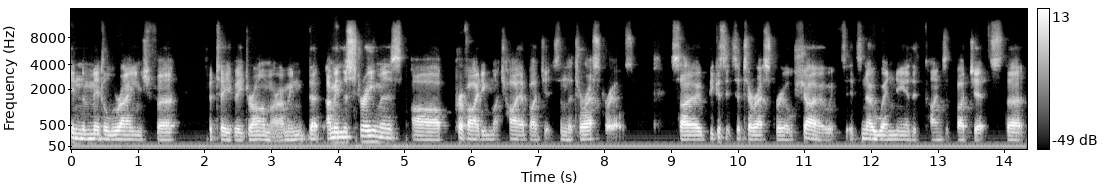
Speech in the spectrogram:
in the middle range for TV drama. I mean, the, I mean, the streamers are providing much higher budgets than the terrestrials. So, because it's a terrestrial show, it's it's nowhere near the kinds of budgets that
